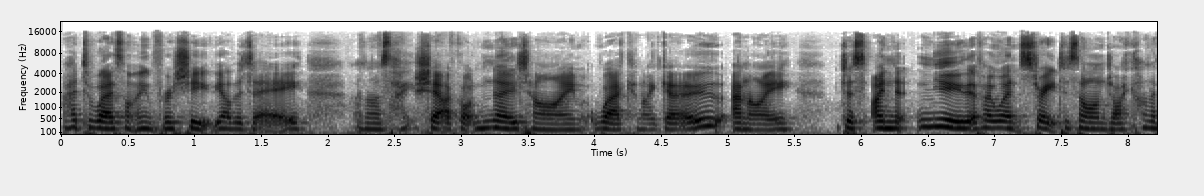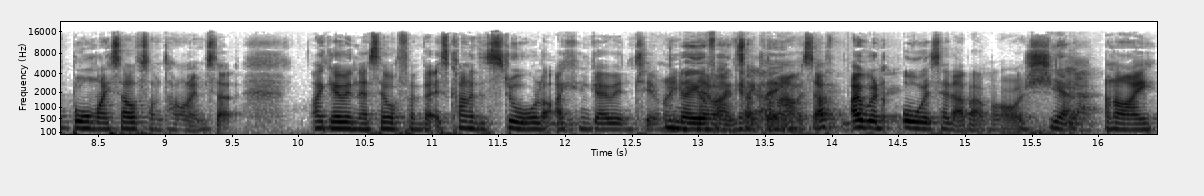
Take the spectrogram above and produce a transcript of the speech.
I had to wear something for a shoot the other day, and I was like, "Shit, I've got no time. Where can I go?" And I just I kn- knew that if I went straight to Sandro, I kind of bore myself sometimes. That I go in there so often, but it's kind of the store that I can go into, and I You know know, I'm going to come out with stuff. I wouldn't always say that about Maje. Yeah. and I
